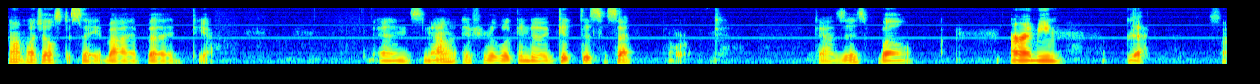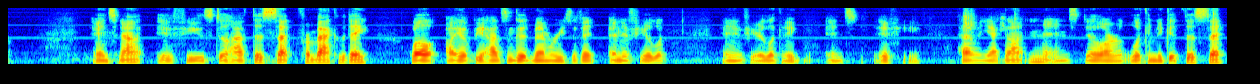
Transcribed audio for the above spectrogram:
Not much else to say about it, but yeah. And so now, if you're looking to get this set, or as is, well, or I mean, yeah, and so now, if you still have this set from back in the day, well, I hope you had some good memories of it. And if you're look, and if you're looking, and if you haven't yet gotten and still are looking to get this set,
